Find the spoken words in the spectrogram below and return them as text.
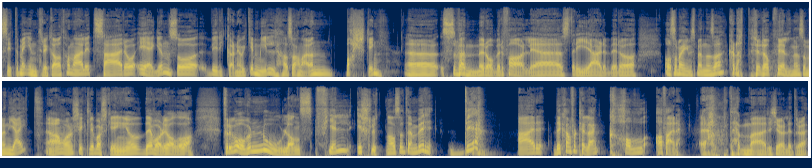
sitter med inntrykk av at han er litt sær og egen, så virker han jo ikke mild. Altså, han er jo en barsking. Uh, svømmer over farlige, strie elver og, og som engelskmennene sa, klatrer opp fjellene som en geit. Ja, han var en skikkelig barsking, og det var det jo alle, da. For å gå over Nordlandsfjell i slutten av september, det er Det kan fortelle deg en kald affære. Ja, den er kjølig, tror jeg.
